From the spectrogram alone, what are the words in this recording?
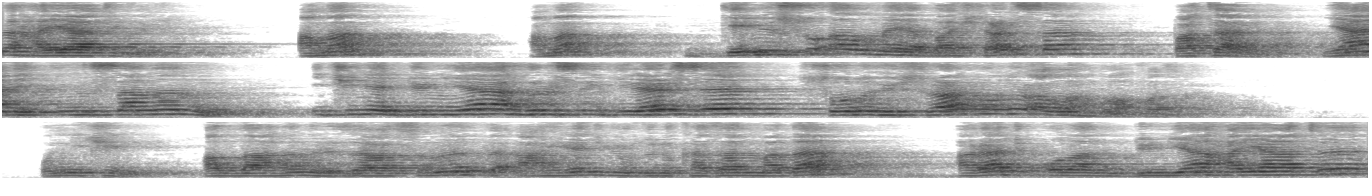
ve hayatidir. Ama ama gemi su almaya başlarsa batar. Yani insanın içine dünya hırsı girerse sonu hüsran olur Allah muhafaza. Onun için Allah'ın rızasını ve ahiret yurdunu kazanmada araç olan dünya hayatı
